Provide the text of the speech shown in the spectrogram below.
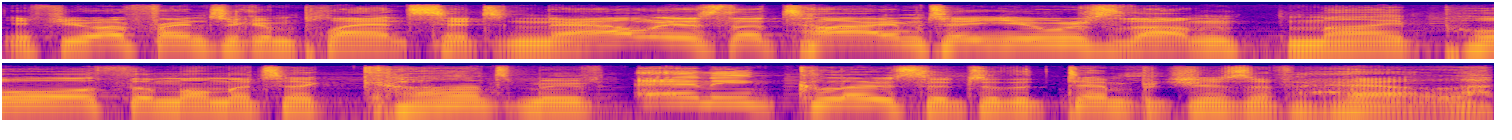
If you have friends who can plant it, now is the time to use them. My poor thermometer can't move any closer to the temperatures of hell.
